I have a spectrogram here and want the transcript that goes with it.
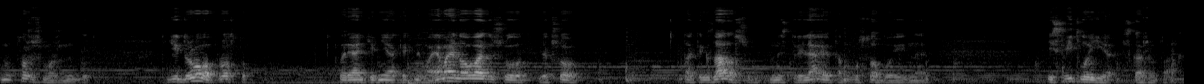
ну, теж ж може не бути. Тоді дрова просто варіантів ніяких немає. Я маю на увазі, що якщо так як зараз, що не стріляю там особо і не. І світло є, скажімо так.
